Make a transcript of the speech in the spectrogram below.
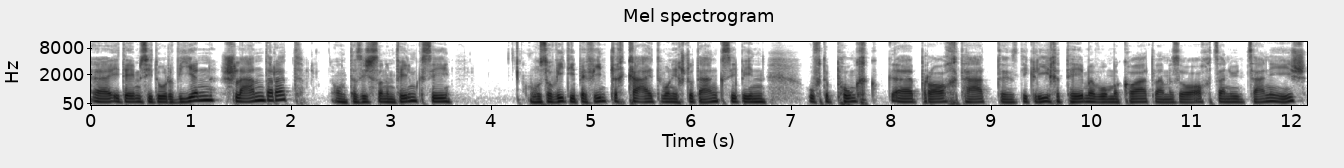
äh, indem sie durch Wien schlendern. Und das war so ein Film, gewesen, wo so wie die Befindlichkeit, wo ich Student war, auf den Punkt äh, gebracht hat. Die gleichen Themen, die man hat, wenn man so 18, 19 ist.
